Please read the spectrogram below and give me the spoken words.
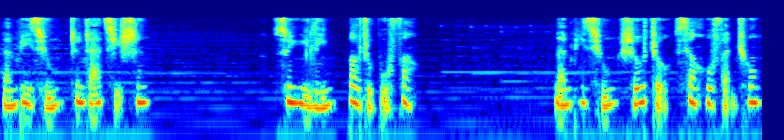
蓝碧琼挣扎起身，孙玉玲抱住不放。蓝碧琼手肘向后反冲，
